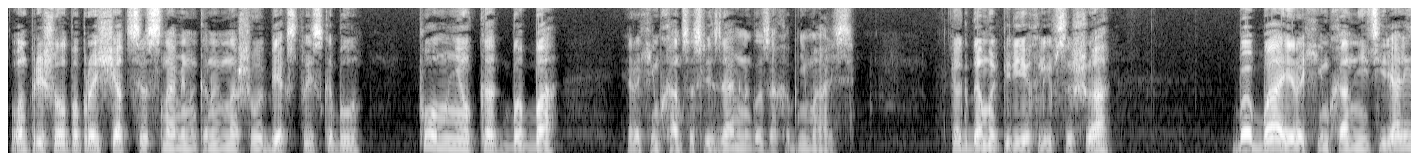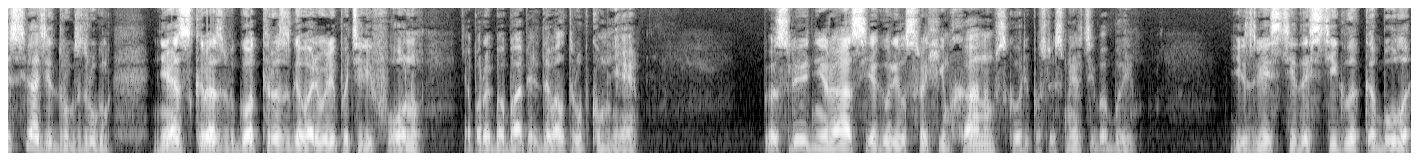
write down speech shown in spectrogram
Он пришел попрощаться с нами накануне нашего бегства из Кабула. Помню, как Баба и Рахим хан со слезами на глазах обнимались. Когда мы переехали в США... Баба и Рахим хан не теряли связи друг с другом. Несколько раз в год разговаривали по телефону, а порой Баба передавал трубку мне. Последний раз я говорил с Рахим ханом вскоре после смерти Бабы. Известие достигло Кабула,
